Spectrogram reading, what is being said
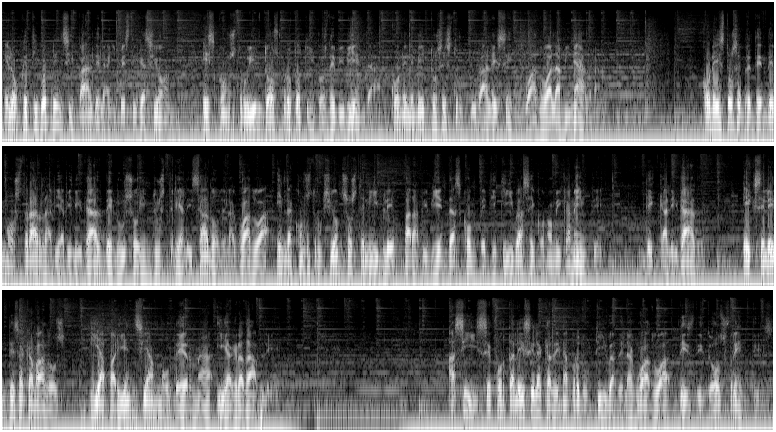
El objetivo principal de la investigación es construir dos prototipos de vivienda con elementos estructurales en guadua laminada. Con esto se pretende mostrar la viabilidad del uso industrializado de la guadua en la construcción sostenible para viviendas competitivas económicamente, de calidad, excelentes acabados y apariencia moderna y agradable. Así se fortalece la cadena productiva de la guadua desde dos frentes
